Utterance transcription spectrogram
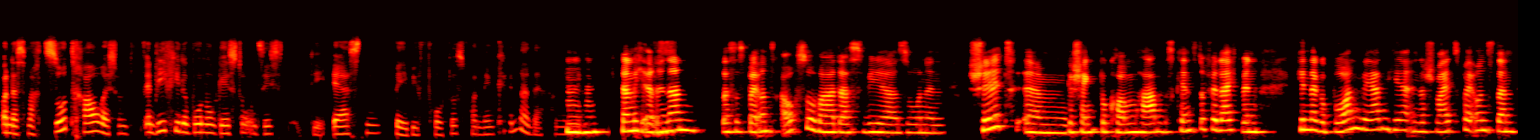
Und das macht so traurig. Und in wie viele Wohnungen gehst du und siehst die ersten Babyfotos von den Kindern der Familie? Mhm. Ich kann mich erinnern, dass es bei uns auch so war, dass wir so ein Schild ähm, geschenkt bekommen haben. Das kennst du vielleicht, wenn Kinder geboren werden hier in der Schweiz bei uns, dann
